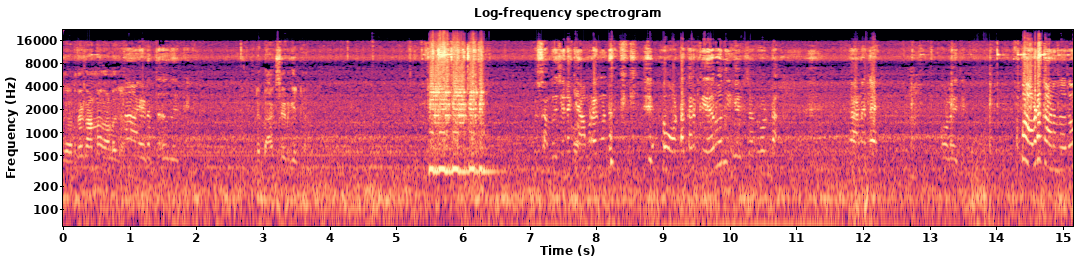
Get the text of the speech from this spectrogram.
നേരത്തെ കാണുന്ന കോളേജ് ആ ഇടത്ത് തന്നെ. ബാക്ക് സൈഡ് ഗേറ്റ് സന്തോഷിന്റെ ക്യാമറ കൊണ്ട് ഓട്ടക്കാർ കയറുമെന്ന് വിചാരിച്ചു. അതുകൊണ്ടാ. ഇതാണല്ലേ കോളേജ് അപ്പൊ അവിടെ കാണുന്നതോ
